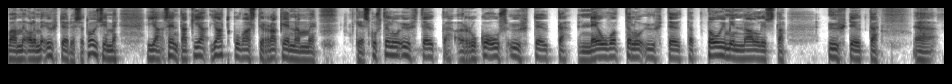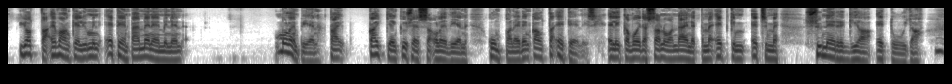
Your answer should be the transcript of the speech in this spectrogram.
vaan me olemme yhteydessä toisimme ja sen takia jatkuvasti rakennamme keskusteluyhteyttä, rukousyhteyttä, neuvotteluyhteyttä, toiminnallista yhteyttä, jotta evankeliumin eteenpäin meneminen molempien tai kaikkien kyseessä olevien kumppaneiden kautta etenisi. Eli voitaisiin sanoa näin, että me etkin, etsimme synergiaetuja, mm.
